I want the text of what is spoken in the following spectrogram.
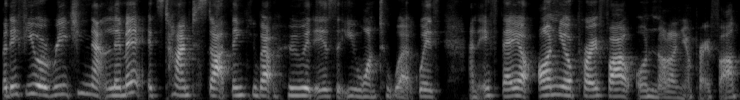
But if you are reaching that limit, it's time to start thinking about who it is that you want to work with and if they are on your profile or not on your profile.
